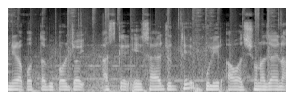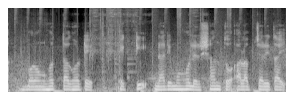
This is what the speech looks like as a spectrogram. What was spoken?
নিরাপত্তা বিপর্যয়। আজকের এই ছায়াযুদ্ধে গুলির আওয়াজ শোনা যায় না, বরং হত্যা ঘটে একটি নারী মহলের শান্ত আলাপচারিতায়।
